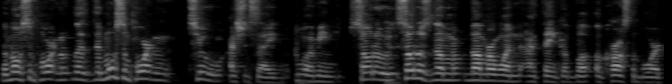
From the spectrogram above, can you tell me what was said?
the most important? The most important two, I should say. Well, I mean, Soto Soto's number number one, I think, across the board.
